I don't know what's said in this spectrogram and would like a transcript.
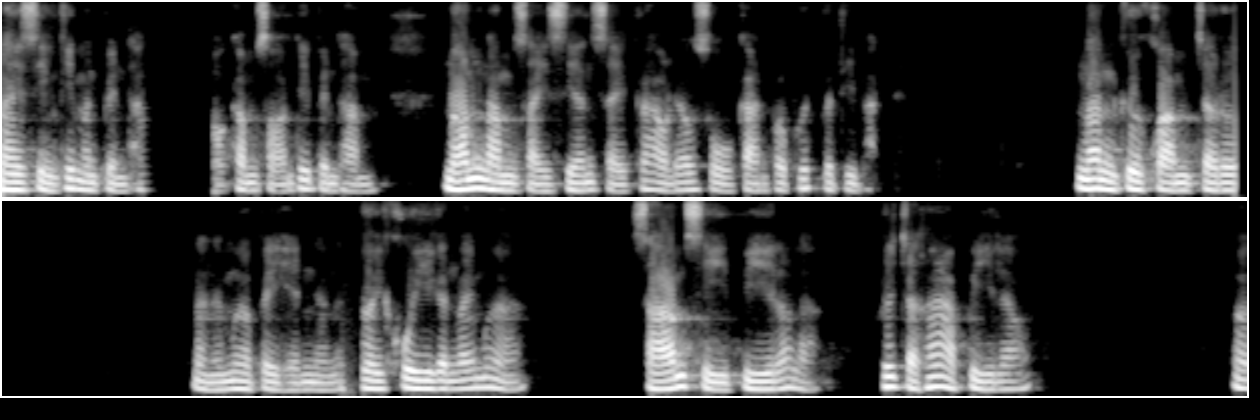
ในสิ่งที่มันเป็นธรรมคำสอนที่เป็นธรรม น้อมนำใส่เสียนใส่กล้าวแล้วสู่การประพฤติปฏิบัติ นั่นคือความเจริญ นั่นเมื่อไปเห็นนั้นเคยคุยกันไว้เมื่อสามสี่ปีแล้วล่ะ หรือจะห้าปีแล้วว่า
